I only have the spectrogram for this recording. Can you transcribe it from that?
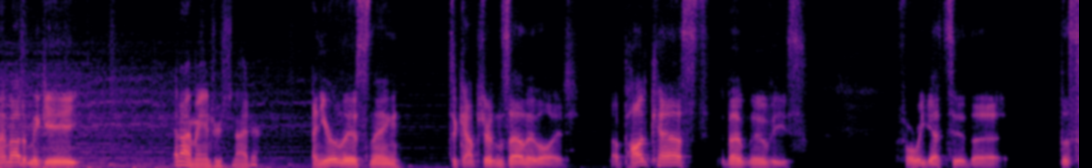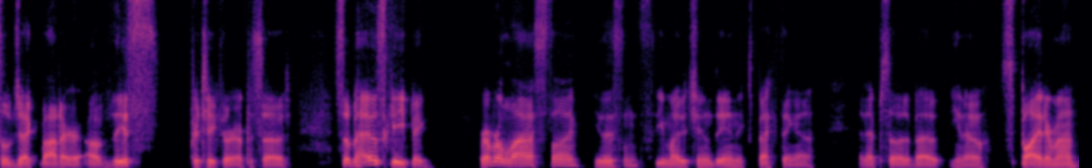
I'm Adam McGee, And I'm Andrew Schneider. and you're listening to Captured in Celluloid, a podcast about movies. Before we get to the the subject matter of this particular episode, some housekeeping. Remember last time you listened, you might have tuned in expecting a an episode about you know Spider Man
